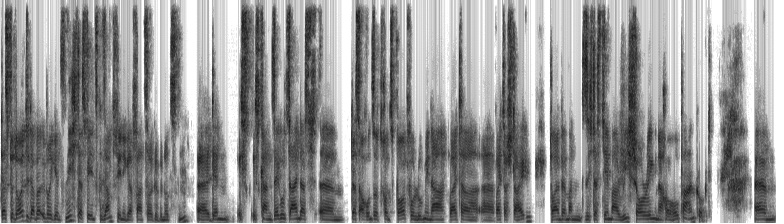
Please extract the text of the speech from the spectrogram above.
Das bedeutet aber übrigens nicht, dass wir insgesamt weniger Fahrzeuge benutzen, äh, denn es, es kann sehr gut sein, dass, ähm, dass auch unsere Transportvolumina weiter, äh, weiter steigen, vor allem wenn man sich das Thema Reshoring nach Europa anguckt. Ähm,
